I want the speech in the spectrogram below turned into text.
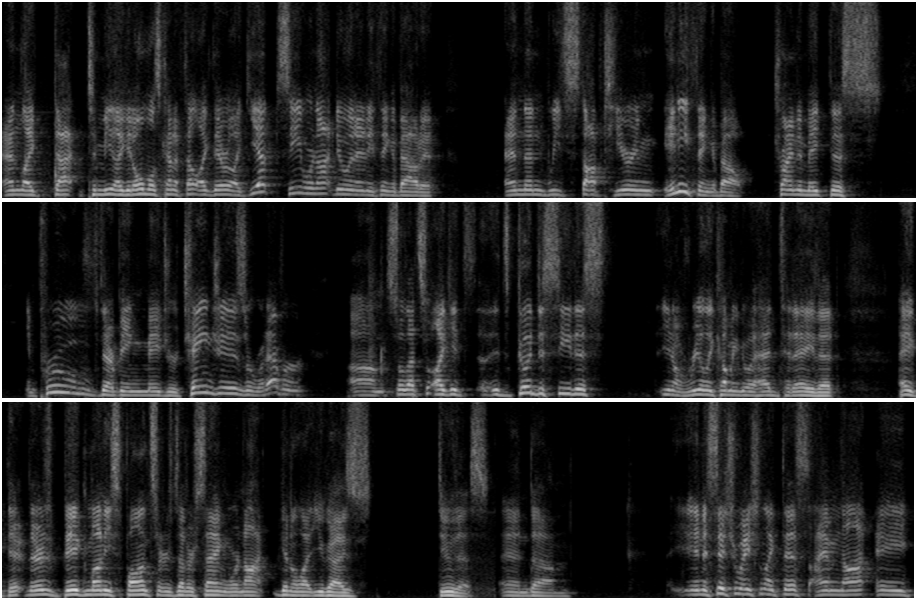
and like that to me like it almost kind of felt like they were like yep see we're not doing anything about it and then we stopped hearing anything about trying to make this improve there being major changes or whatever um, so that's like it's it's good to see this you know really coming to a head today that hey there, there's big money sponsors that are saying we're not going to let you guys do this and um, in a situation like this, I am not a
